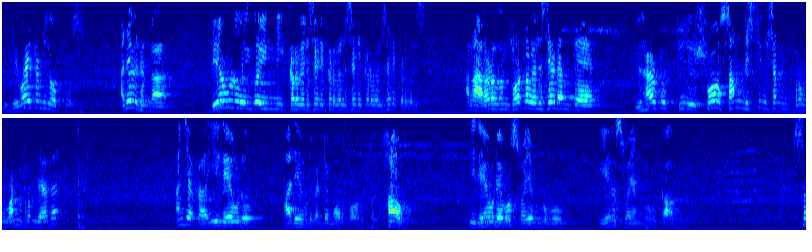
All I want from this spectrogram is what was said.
you divide and you oppose అదేవిధంగా దేవుడు ఇగో ఇన్ని ఇక్కడ వెలిసాడు ఇక్కడ వెలిసాడు ఇక్కడ వెలిసాడు ఇక్కడ వెలిసాడు. అని అరడదం చోట్ల వెలిసాడంటే you have to show some distinction from one from the other అంచేత ఈ దేవుడు ఆ దేవుడి కంటే మోర్ పవర్ఫుల్ హౌ ఈ దేవుడేమో స్వయంభువు ఈయన స్వయంభువు కాదు. సో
